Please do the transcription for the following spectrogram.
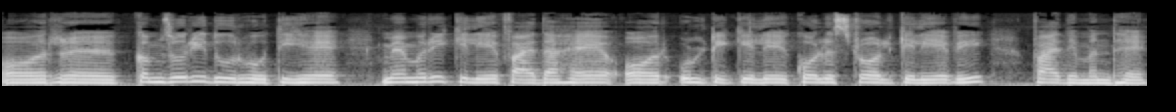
और कमज़ोरी दूर होती है मेमोरी के लिए फ़ायदा है और उल्टी के लिए कोलेस्ट्रॉल के लिए भी फ़ायदेमंद है।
